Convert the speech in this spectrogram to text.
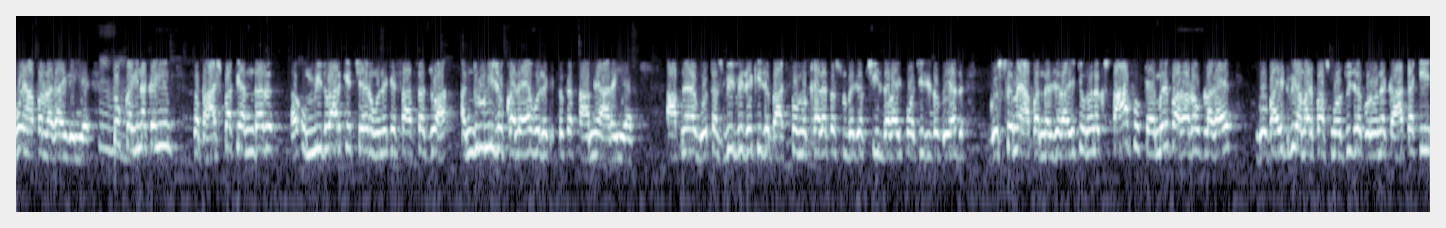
वो यहाँ पर लगाई गई है। तो कहीं ना कहीं भाजपा के अंदर उम्मीदवार के चयन होने के साथ साथ जो अंदरूनी जो कलह है वो निकल कर सामने आ रही है। आपने वो तस्वीर भी देखी जब भाजपा मुख्यालय पर सुबह जब शील दवाई पहुँची थी तो बेहद गुस्से में यहाँ पर नज़र आई थी उन्होंने साफ़ कैमरे पर आरोप लगाए वो बाइट भी हमारे पास मौजूद है। उन्होंने कहा था कि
